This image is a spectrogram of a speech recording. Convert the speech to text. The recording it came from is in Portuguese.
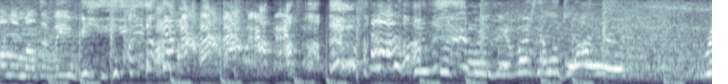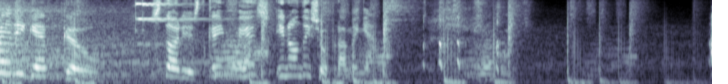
alô, malta, bem-vindo! Pois é, a voz dela de lado. Ready, Gap, Go! Histórias de quem fez e não deixou para amanhã.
